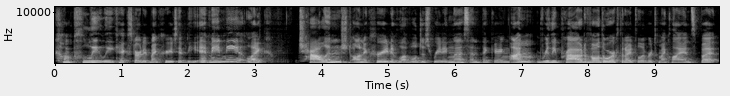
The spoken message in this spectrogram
completely kickstarted my creativity. It made me like challenged on a creative level just reading this and thinking, I'm really proud of all the work that I deliver to my clients, but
